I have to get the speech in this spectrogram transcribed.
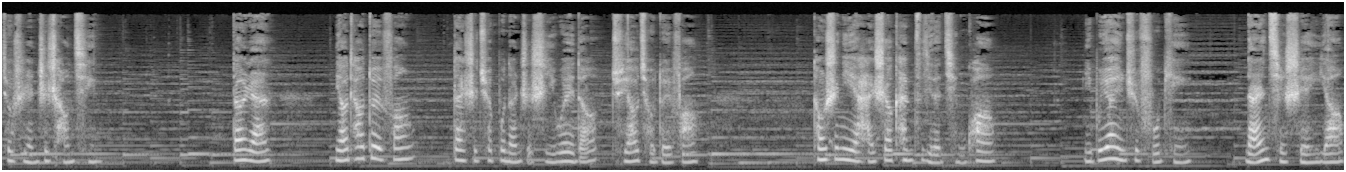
就是人之常情。当然，你要挑对方，但是却不能只是一味的去要求对方。同时，你也还是要看自己的情况。你不愿意去扶贫，男人其实也一样。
